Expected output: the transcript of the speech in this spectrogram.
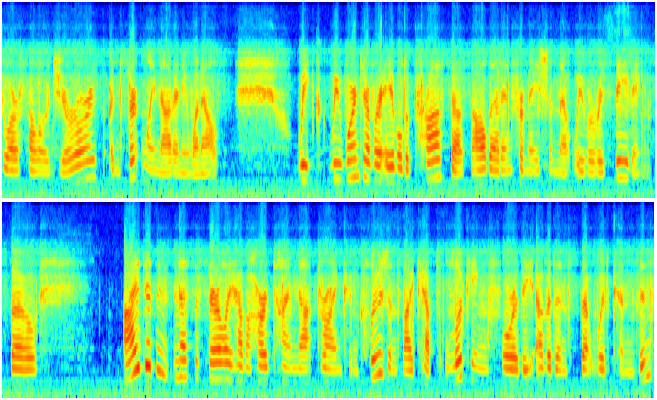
to our fellow jurors, and certainly not anyone else, we we weren't ever able to process all that information that we were receiving. So I didn't necessarily have a hard time not drawing conclusions. I kept looking for the evidence that would convince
